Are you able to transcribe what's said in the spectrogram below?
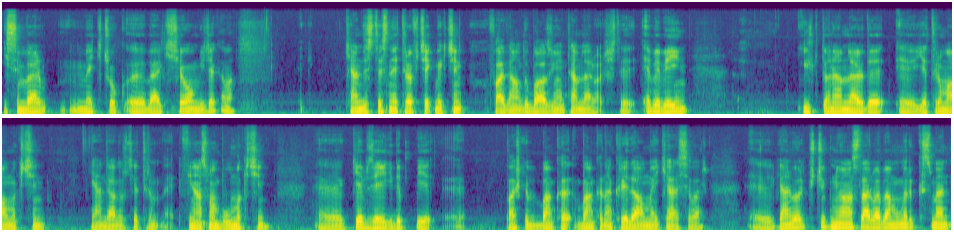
isim vermek çok belki şey olmayacak ama kendi sitesine trafik çekmek için faydalandığı bazı yöntemler var. İşte ebeveyn ilk dönemlerde e, yatırım almak için yani daha doğrusu yatırım e, finansman bulmak için e, Gebze'ye gidip bir e, başka bir banka bankadan kredi alma hikayesi var. E, yani böyle küçük nüanslar var. Ben bunları kısmen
